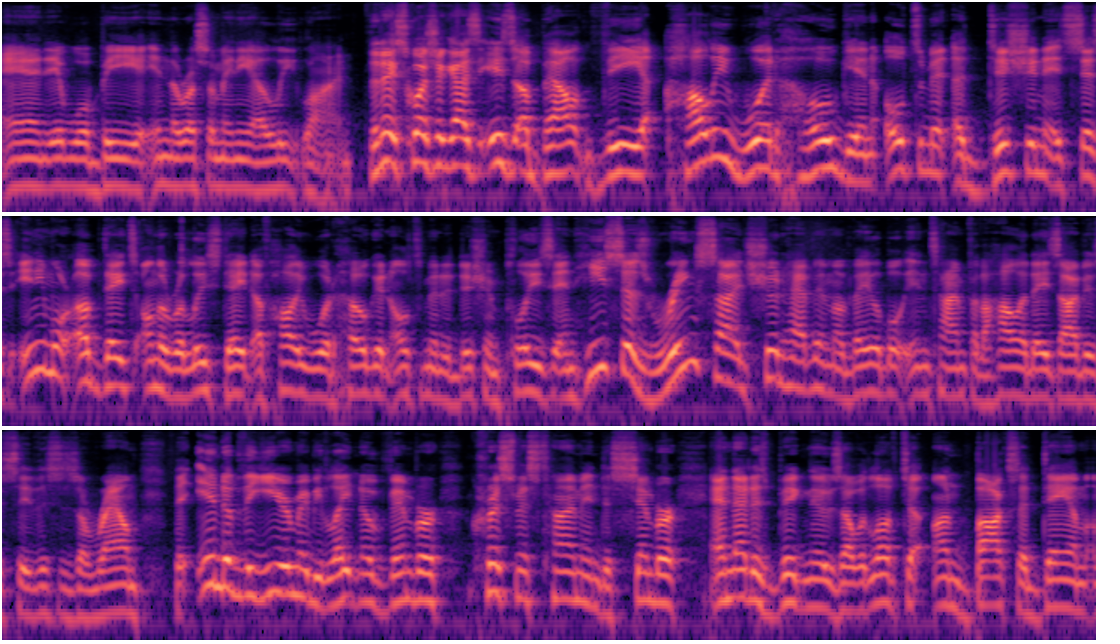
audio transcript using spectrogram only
and it will be in the WrestleMania Elite line. The next question, guys, is about the Hollywood Hogan Ultimate Edition. It says, any more updates on the release date of Hollywood Hogan Ultimate Edition, please? And he says ringside should have him available in time for the holidays. Obviously, this is around the end of the year, maybe late November, Christmas time in December, and that is big news. I would love to unbox a damn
